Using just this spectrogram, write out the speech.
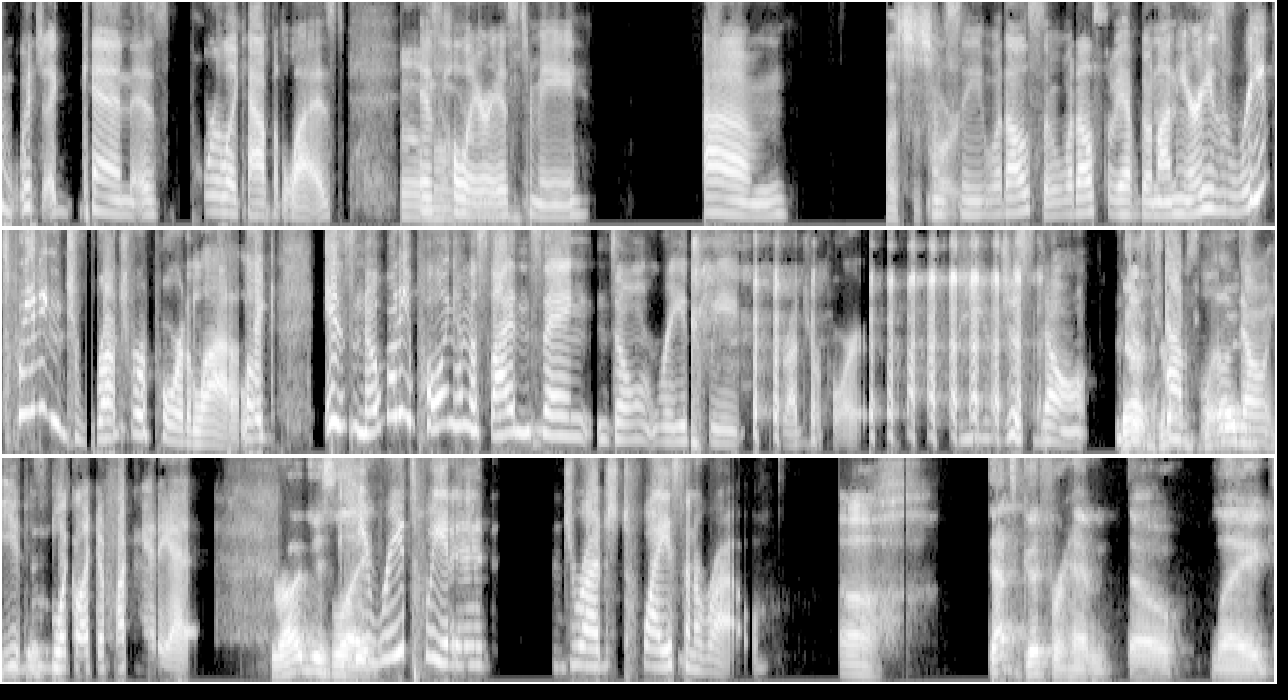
which again is poorly capitalized, oh, is hilarious to me. Um let's see what else. What else do we have going on here? He's retweeting Drudge Report a lot. Like, is nobody pulling him aside and saying, "Don't retweet Drudge Report"? you just don't. No, just Drudge, absolutely Drudge, don't. You just look like a fucking idiot. Drudge is like he retweeted Drudge twice in a row. Oh, that's good for him though. Like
